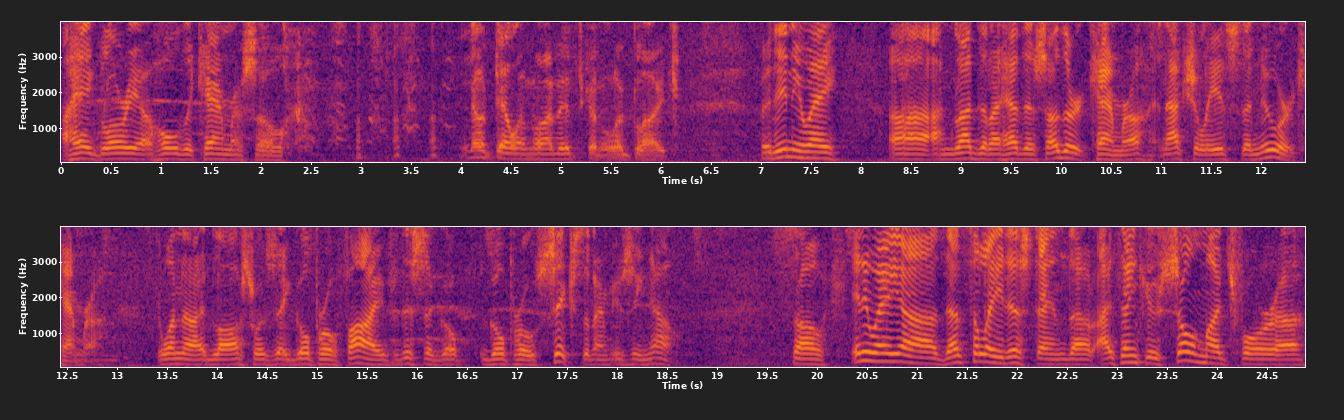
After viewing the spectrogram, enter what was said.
I had Gloria hold the camera, so. no telling what it's going to look like. But anyway, uh, I'm glad that I have this other camera, and actually it's the newer camera. The one that I'd lost was a GoPro 5. This is a Go GoPro 6 that I'm using now. So anyway, uh, that's the latest, and uh, I thank you so much for uh,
